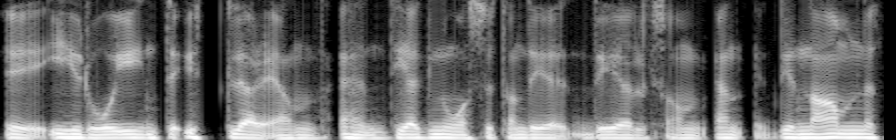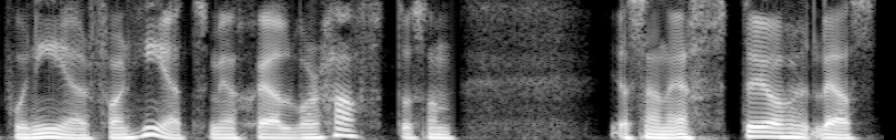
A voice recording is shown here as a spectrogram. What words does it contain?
är, ju då inte ytterligare en, en diagnos, utan det, det, är liksom en, det är namnet på en erfarenhet som jag själv har haft och som jag sen efter jag har läst,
